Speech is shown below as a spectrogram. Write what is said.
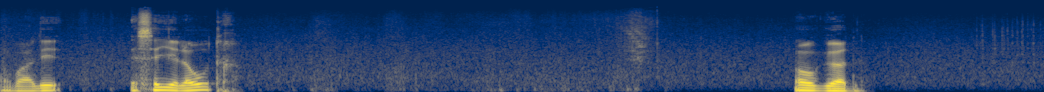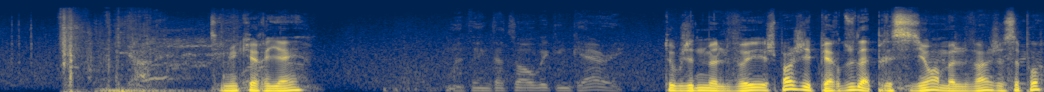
On va aller essayer l'autre. Oh god. C'est mieux que rien. T'es obligé de me lever. Je pense que j'ai perdu la précision en me levant, je sais pas.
